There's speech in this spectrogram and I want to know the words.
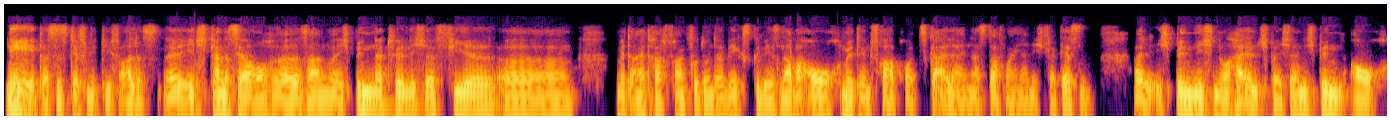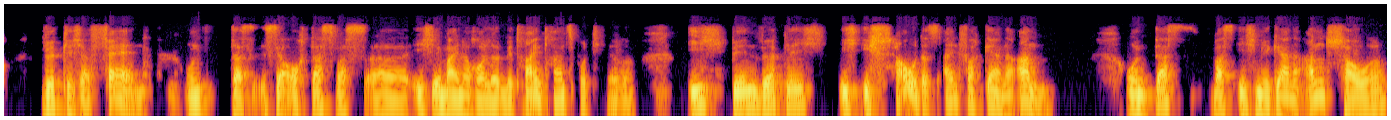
Nee, das ist definitiv alles. Äh, ich kann das ja auch äh, sagen, weil ich bin natürlich viel äh, mit Eintracht Frankfurt unterwegs gewesen, aber auch mit den Fraport Skyline. Das darf man ja nicht vergessen. Weil ich bin nicht nur Hallensprecher, ich bin auch wirklicher Fan. Und das ist ja auch das, was äh, ich in meine Rolle mit rein transportiere. Ich bin wirklich, ich, ich schaue das einfach gerne an. Und das, was ich mir gerne anschaue,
